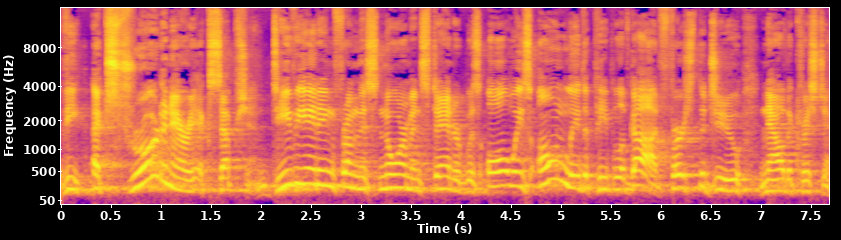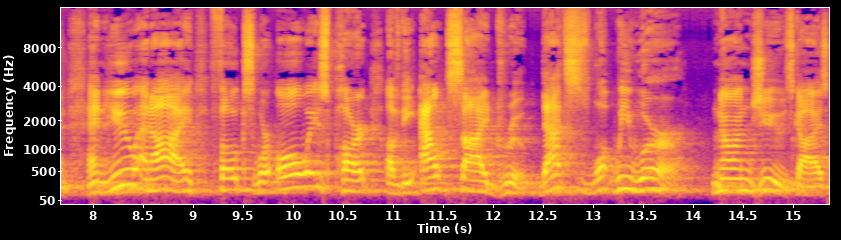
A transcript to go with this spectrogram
the extraordinary exception, deviating from this norm and standard, was always only the people of God. First the Jew, now the Christian. And you and I, folks, were always part of the outside group. That's what we were non Jews, guys.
